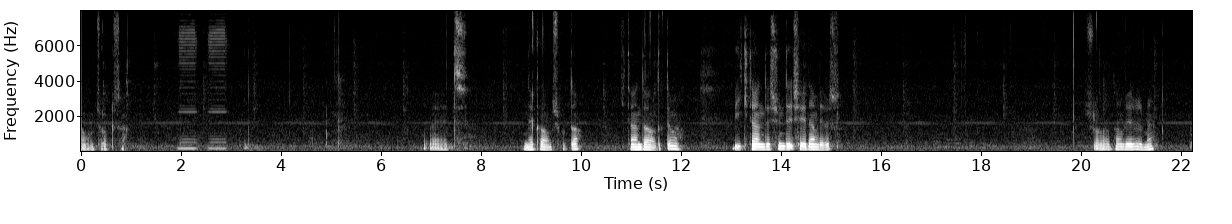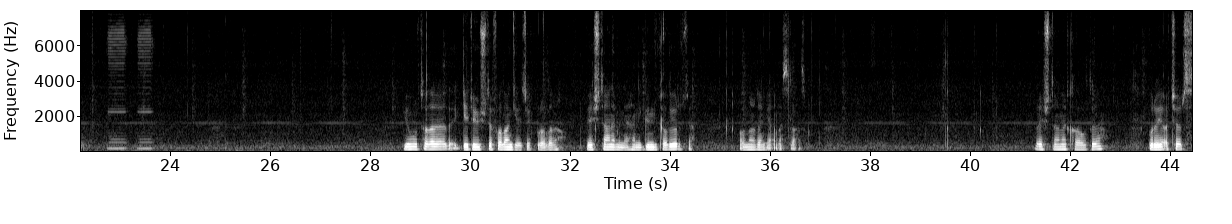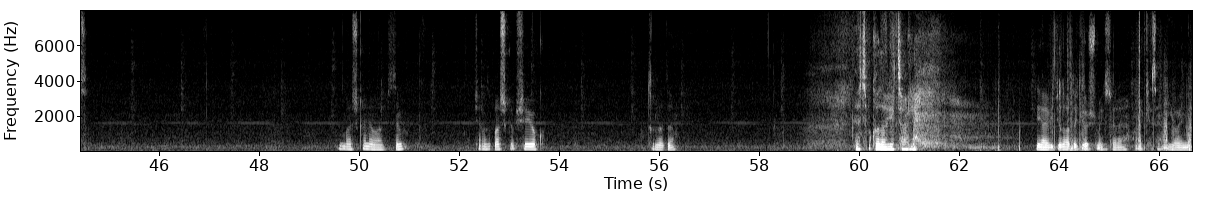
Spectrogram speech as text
Tamam çok güzel. Evet. Ne kalmış burada? İki tane daha aldık değil mi? Bir iki tane de şimdi şeyden verir. Şuralardan verir mi? Yumurtalar herhalde gece 3'te falan gelecek buralara. 5 tane mi ne? Hani günlük alıyoruz ya. Onlardan gelmesi lazım. 5 tane kaldı. Burayı açarız. Başka ne var bizim? Başka bir şey yok. Hatırladığım. Evet bu kadar yeterli. Diğer videolarda görüşmek üzere. Herkese iyi oyunlar.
